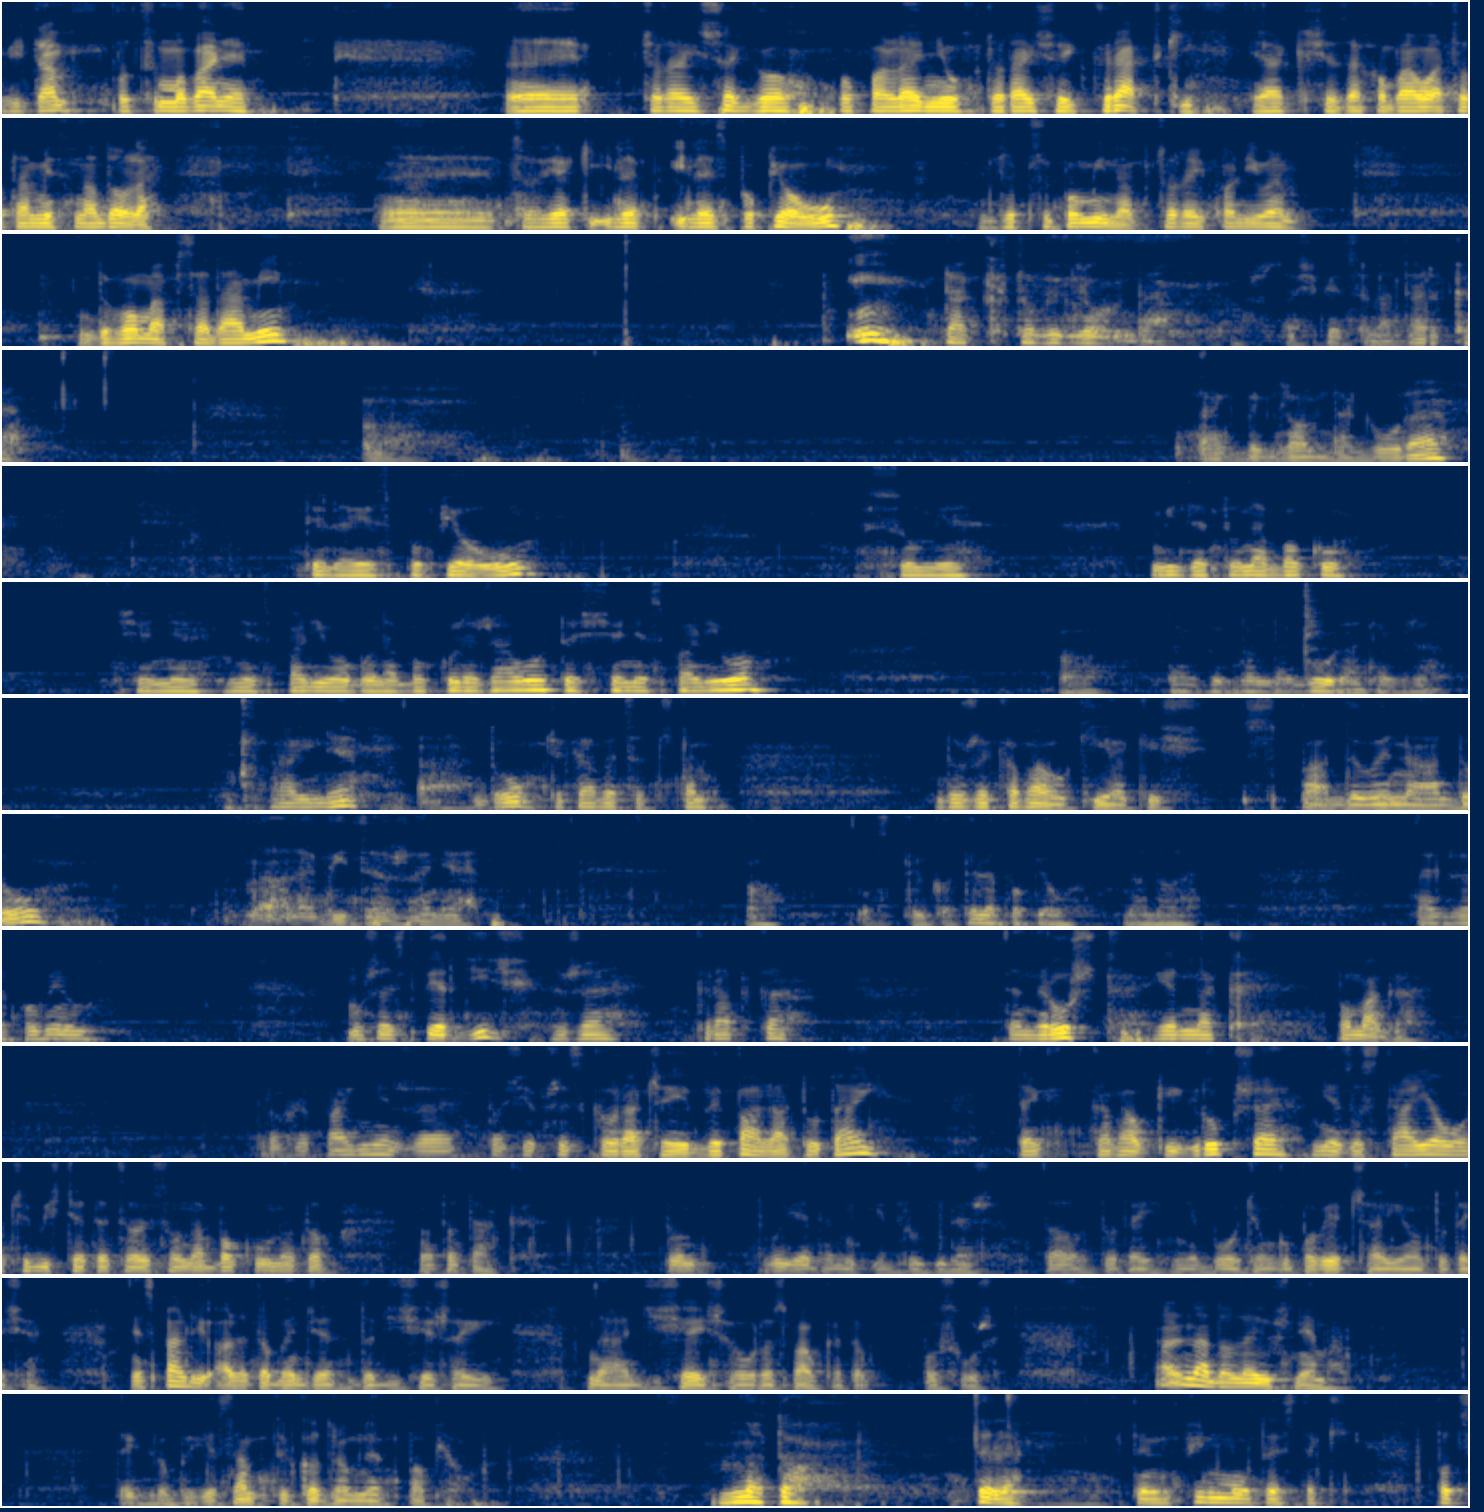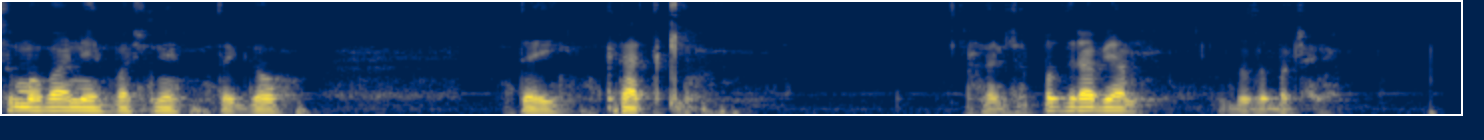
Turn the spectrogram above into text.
Witam. Podsumowanie e, wczorajszego popaleniu, wczorajszej kratki. Jak się zachowała, co tam jest na dole. E, co, jaki, ile, ile jest popiołu. Że przypominam, wczoraj paliłem dwoma psadami. I tak to wygląda. Zaświecę latarkę. Tak wygląda góra. Tyle jest popiołu. W sumie widzę tu na boku się nie, nie spaliło, bo na boku leżało, też się nie spaliło. O, tak wygląda góra, także fajnie. A dół, ciekawe co czy tam duże kawałki jakieś spadły na dół, No, ale widzę, że nie. O, jest tylko tyle popiołu na dole. Także powiem, muszę stwierdzić, że kratka, ten ruszt jednak pomaga. Trochę fajnie, że to się wszystko raczej wypala tutaj. Te kawałki grubsze nie zostają. Oczywiście te, co są na boku, no to, no to tak. Tu, tu jeden i drugi leży. To tutaj nie było ciągu powietrza i on tutaj się nie spalił, ale to będzie do dzisiejszej, na dzisiejszą rozpałkę to posłuży. Ale na dole już nie ma tych grubych jest tam tylko drobny popiół. No to tyle w tym filmu. To jest takie podsumowanie właśnie tego tej kratki. Także pozdrawiam. Do zobaczenia.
